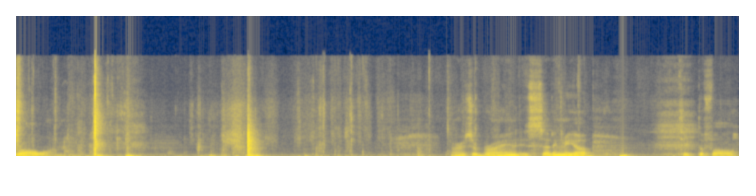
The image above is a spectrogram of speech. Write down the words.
Draw one. Alright, so Brian is setting me up. to Take the fall.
